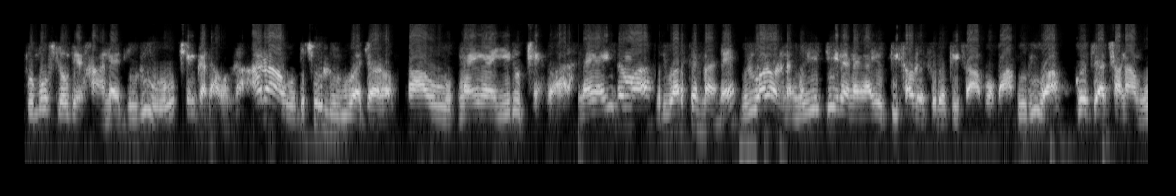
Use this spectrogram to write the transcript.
promote လုပ်တဲ့ဟာနဲ့လူလူကိုချင်းကပ်တာပေါ့ဗျာအဲ့ဒါကိုတချို့လူလူကကြတော့ဒါကိုနိုင်ငံရေးလို့ထင်သွားတာနိုင်ငံရေးသမားဘယ်သူကဆက်မှန်တယ်ဘယ်သူကတော့နိုင်ငံရေးကြီးတဲ့နိုင်ငံရေးကိုတိဆောက်တယ်ဆိုတဲ့ကိစ္စအပေါ်မှာလူလူက ကိုယ်ပြချနာမှု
